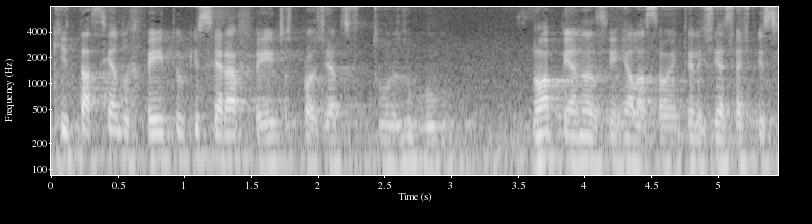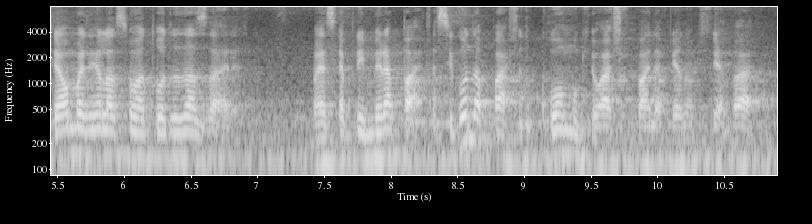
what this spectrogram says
que está sendo feito e o que será feito, os projetos futuros do Google, não apenas em relação à inteligência artificial, mas em relação a todas as áreas. Então, essa é a primeira parte. A segunda parte do como, que eu acho que vale a pena observar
